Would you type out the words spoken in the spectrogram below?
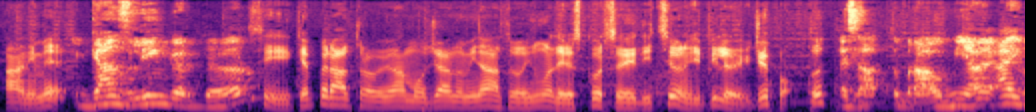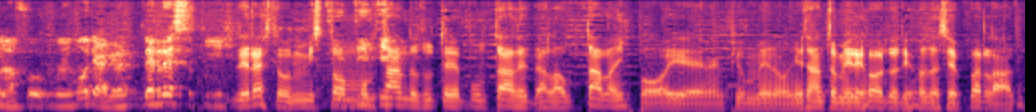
anime Gunslinger Girl. Sì, che peraltro avevamo già nominato in una delle scorse edizioni di Pillole di J-Pop. Esatto, bravo. Mi, hai una fo- memoria grande. Del resto ti. Del resto mi sto ti, montando ti, ti. tutte le puntate dall'ottava in poi e più o meno ogni tanto mi ricordo di cosa si è parlato.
